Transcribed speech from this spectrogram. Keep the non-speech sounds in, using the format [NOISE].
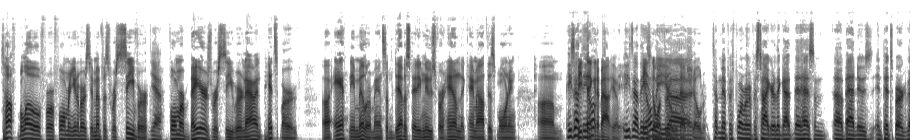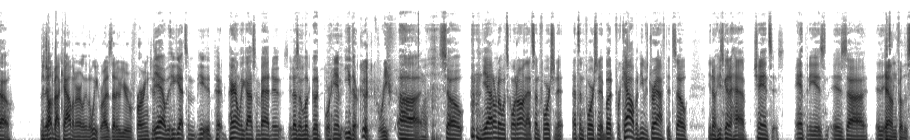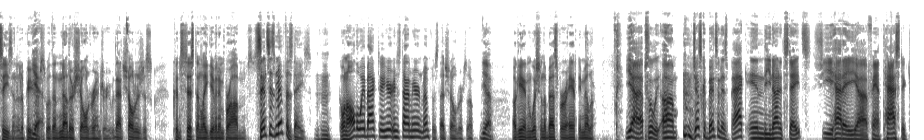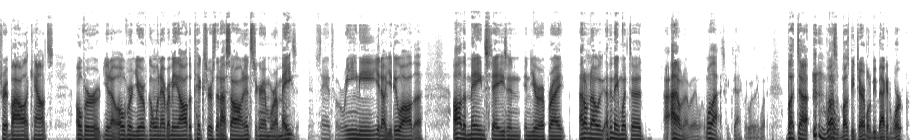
tough blow for a former University of Memphis receiver. Yeah. Former Bears receiver, now in Pittsburgh. Uh, Anthony Miller, man, some devastating news for him that came out this morning. Um, he's not be the thinking o- about him. He's not the he's only going through uh, with that shoulder. t- Memphis former Memphis Tiger that got that has some uh, bad news in Pittsburgh though. You talked about Calvin early in the week, right? Is that who you're referring to? Yeah, he got some. He apparently got some bad news. It doesn't look good for him either. Good grief. Uh, so [CLEARS THROAT] yeah, I don't know what's going on. That's unfortunate. That's unfortunate. But for Calvin, he was drafted, so you know he's going to have chances. Anthony is is uh, done for the season, it appears, Yeah. with another shoulder injury. That shoulder's just consistently giving him problems since his Memphis days, mm-hmm. going all the way back to here his time here in Memphis. That shoulder. So Yeah, again, wishing the best for Anthony Miller. Yeah, absolutely. Um, [CLEARS THROAT] Jessica Benson is back in the United States. She had a uh, fantastic trip by all accounts over you know over in Europe, going over. I mean, all the pictures that I saw on Instagram were amazing. Santorini, you know, you do all the all the mainstays in in Europe, right? I don't know. I think they went to. I don't know where they went. We'll ask exactly where they went. But uh, [CLEARS THROAT] what Must, a, must be terrible to be back at work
